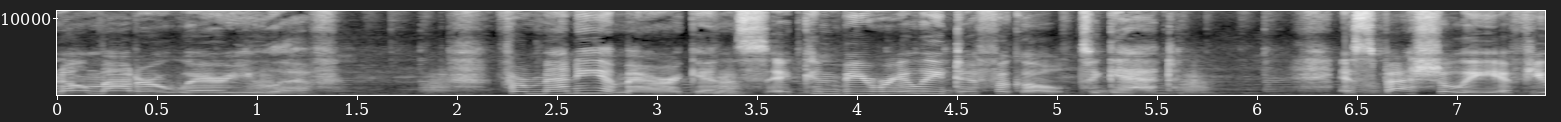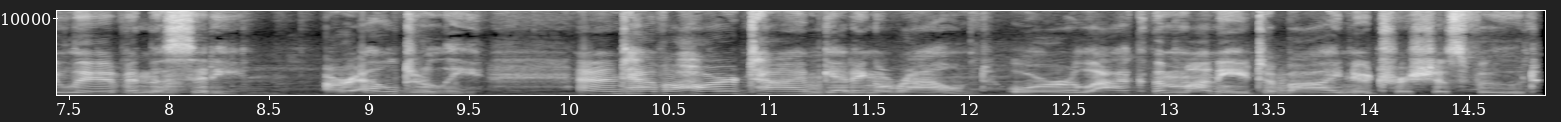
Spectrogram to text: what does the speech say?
no matter where you live. For many Americans, it can be really difficult to get, especially if you live in the city, are elderly, and have a hard time getting around or lack the money to buy nutritious food.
